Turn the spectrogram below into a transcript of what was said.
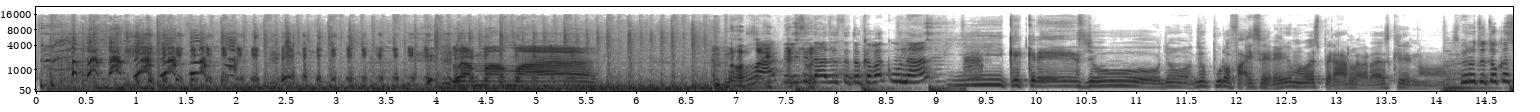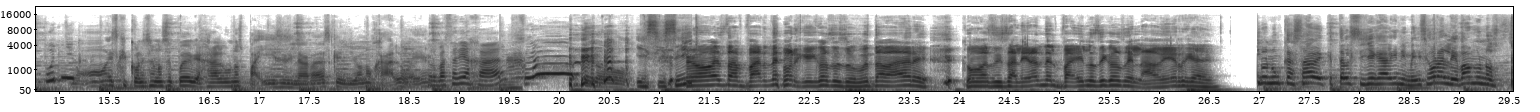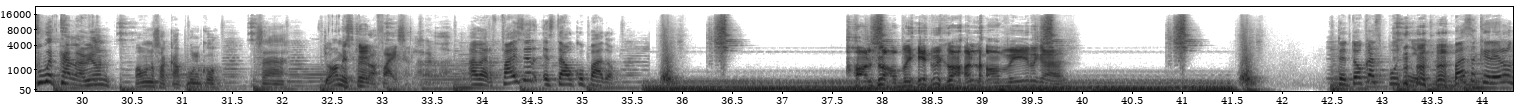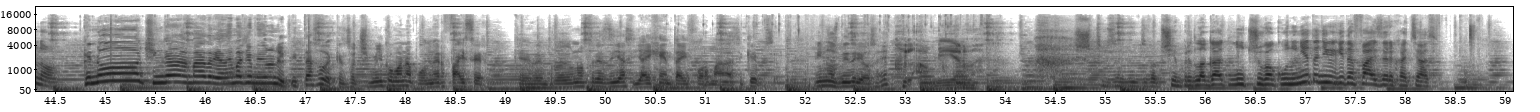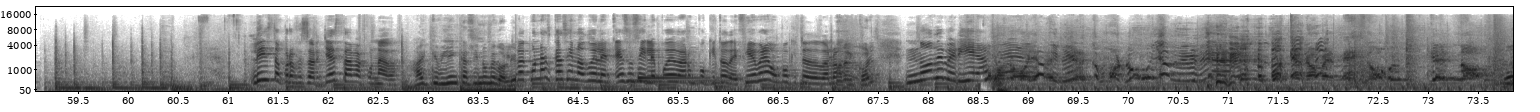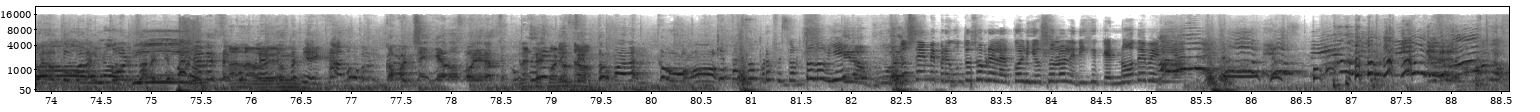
La mamá. Hola, felicidades, te toca vacuna. ¿Y qué crees? Yo, yo, yo puro Pfizer, ¿eh? Yo me voy a esperar, la verdad es que no. Pero te toca Sputnik. No, es que con eso no se puede viajar a algunos países y la verdad es que yo no jalo, ¿eh? ¿Pero vas a viajar? Pero, ¿y si sí? No, esta parte porque hijos de su puta madre. Como si salieran del país los hijos de la verga. Uno nunca sabe, ¿qué tal si llega alguien y me dice, órale, vámonos, súbete al avión, vámonos a Acapulco? O sea, yo me espero a Pfizer, la verdad. A ver, Pfizer está ocupado. ¡A la verga! ¡A la verga! Te toca Sputnik. ¿Vas a querer o no? Que no, chingada madre. Además ya me dieron el pitazo de que en Xochimilco van a poner Pfizer, que dentro de unos tres días y ya hay gente ahí formada. Así que, pues, y unos vidrios, ¿eh? ¡A la mierda! Что за люди вообще предлагают лучшую вакуну? Нет, они какие-то Pfizer хотят. Profesor, ya está vacunado. Ay, qué bien, casi no me dolió. Las vacunas casi no duelen. Eso sí, le puede dar un poquito de fiebre o un poquito de dolor. alcohol? No debería. ¿Cómo no voy a beber? ¿Cómo no voy a beber? ¿Por qué no me dijo que no puedo tomar alcohol? ¿Sabe que mañana es el cumpleaños de mi ahijado? ¿Cómo chingados voy a ir a su cumpleaños Gracias, Juanito. sin tomar alcohol? ¿Qué pasó, profesor? ¿Todo bien? Mira, pues. No sé, me preguntó sobre el alcohol y yo solo le dije que no debería.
